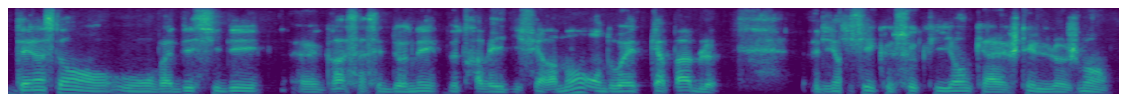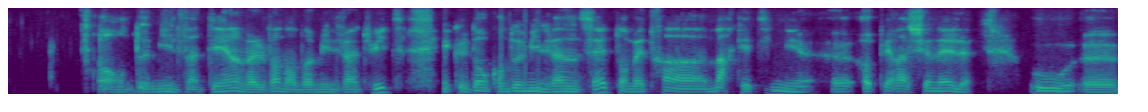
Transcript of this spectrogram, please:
Dès l'instant où on va décider, grâce à ces données, de travailler différemment, on doit être capable d'identifier que ce client qui a acheté le logement en 2021 va le vendre en 2028 et que donc en 2027 on mettra un marketing euh, opérationnel ou euh,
